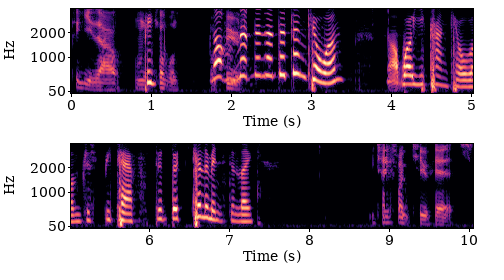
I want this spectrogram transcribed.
Piggy's out. I'm Pig- kill one. No, no, no, no, don't kill them. Oh, well, you can kill them. Just be careful. D- d- kill them instantly. It takes like two hits.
